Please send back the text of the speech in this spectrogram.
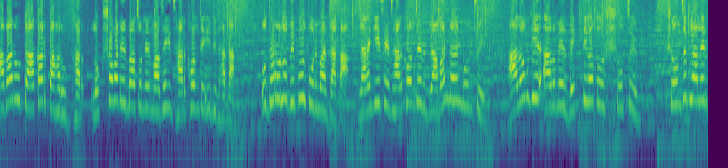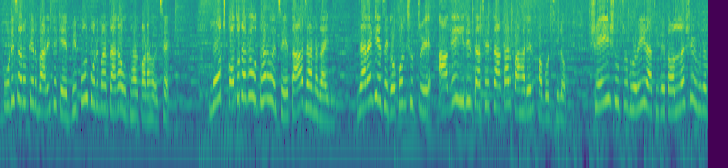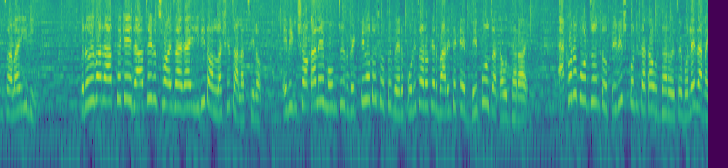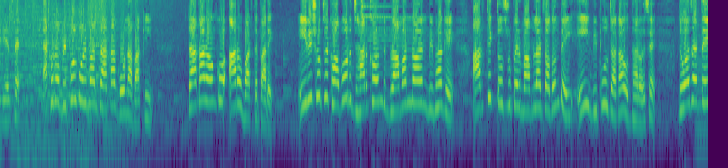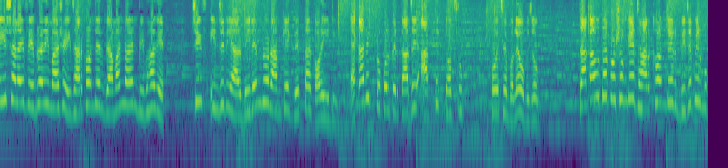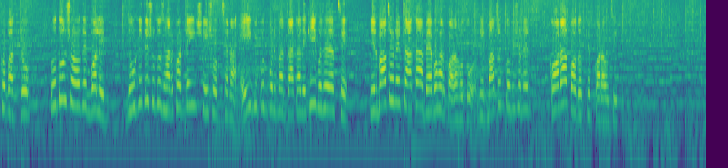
আবারও টাকার পাহাড় উদ্ধার। লোকসভা নির্বাচনের মাঝেই ঝাড়খণ্ডে ইডি ঢানা উদ্ধার হলো বিপুল পরিমাণ টাকা। জানা গিয়েছে, ঝাড়খণ্ডের গ্রামান্বয়ন মন্ত্রী আলমগীর আলমের ব্যক্তিগত সচিব সঞ্জীব লালের পরিচারকের বাড়ি থেকে বিপুল পরিমাণ টাকা উদ্ধার করা হয়েছে। মোট কত টাকা উদ্ধার হয়েছে তা জানা যায়নি। জানা গিয়েছে, গোপন সূত্রে আগে ইডির কাছে টাকার পাহাড়ের খবর ছিল। সেই সূত্র ধরেই রাঁচিতে তল্লাশি অভিযান চালায় ইডি। রবিবার রাত থেকে রাঁচির ছয় জায়গায় ইডি তল্লাশি চালাচ্ছিল। এদিন সকালে মন্ত্রীর ব্যক্তিগত সচিবের পরিচারকের বাড়ি থেকে বিপুল টাকা উদ্ধার হয়। এখনও পর্যন্ত তিরিশ কোটি টাকা উদ্ধার হয়েছে বলে জানা গিয়েছে। এখনও বিপুল পরিমাণ টাকা গোনা বাকি। টাকার অঙ্ক আরও বাড়তে পারে। ইডি সূত্রে খবর, ঝাড়খণ্ড গ্রামান্বয়ন বিভাগে আর্থিক তসরুপের মামলার তদন্তেই এই বিপুল টাকা উদ্ধার হয়েছে। দু হাজার তেইশ সালের ফেব্রুয়ারি মাসেই ঝাড়খণ্ডের গ্রামান্বয়ন বিভাগের চিফ ইঞ্জিনিয়ার বীরেন্দ্র রামকে গ্রেপ্তার করে ইডি। একাধিক প্রকল্পের কাজে আর্থিক তসরুপ হয়েছে বলে অভিযোগ। টাকা উদ্ধার প্রসঙ্গে ঝাড়খণ্ডের বিজেপির মুখপাত্র প্রতুল সহদেব বলেন, দুর্নীতি শুধু ঝাড়খণ্ডেই শেষ হচ্ছে না। এই বিপুল পরিমাণ টাকা দেখেই বোঝা যাচ্ছে নির্বাচনে টাকা ব্যবহার করা হতো। নির্বাচন কমিশনের কড়া পদক্ষেপ করা উচিত।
